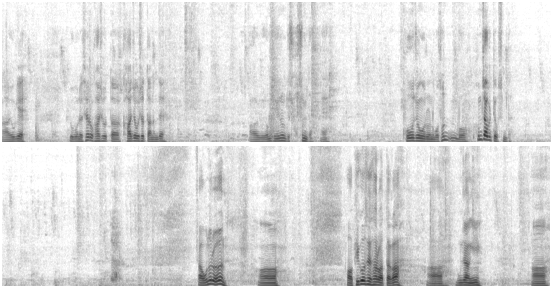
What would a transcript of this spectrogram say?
아, 요게 요번에 새로 가져왔다 가져오셨다는데 아, 이거 염소 이놈도 좋습니다. 예. 보호종으로는 뭐 손 뭐 흠잡을 데 없습니다. 자, 오늘은 어, 어 비것에 사러 왔다가 아, 농장이 아,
